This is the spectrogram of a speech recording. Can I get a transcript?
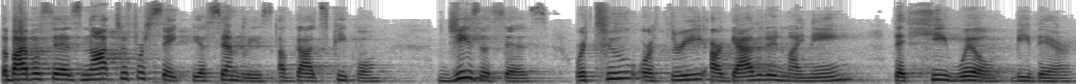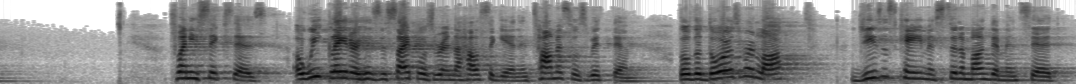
The Bible says not to forsake the assemblies of God's people. Jesus says, where two or three are gathered in my name, that he will be there. 26 says, A week later, his disciples were in the house again, and Thomas was with them. Though the doors were locked, Jesus came and stood among them and said,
